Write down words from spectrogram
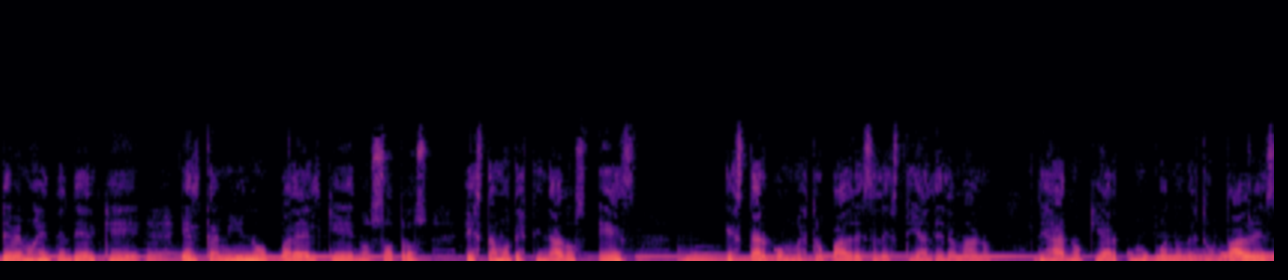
Debemos entender que el camino para el que nosotros estamos destinados es estar con nuestro Padre Celestial de la mano, dejarnos guiar como cuando nuestros padres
